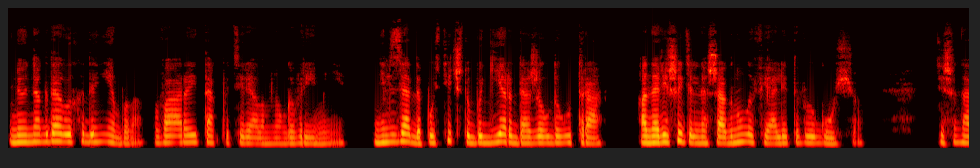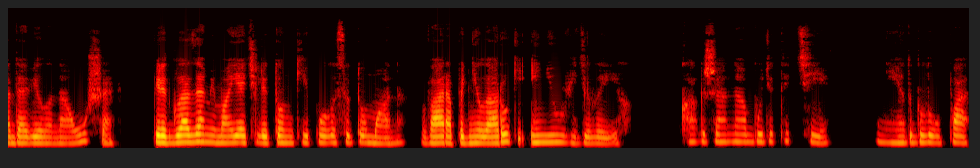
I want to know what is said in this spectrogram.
Но иногда выхода не было. Вара и так потеряла много времени. Нельзя допустить, чтобы Гер дожил до утра. Она решительно шагнула в фиолетовую гущу. Тишина давила на уши. Перед глазами маячили тонкие полосы тумана. Вара подняла руки и не увидела их. Как же она будет идти? Нет, глупо.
